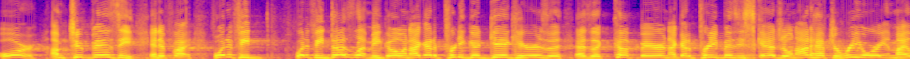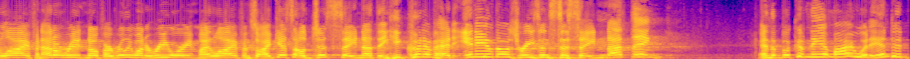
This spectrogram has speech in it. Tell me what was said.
Or I'm too busy, and if I, what if he, what if he does let me go and I got a pretty good gig here as a, as a cupbearer and I got a pretty busy schedule and I'd have to reorient my life and I don't really know if I really want to reorient my life and so I guess I'll just say nothing. He could have had any of those reasons to say nothing. And the book of Nehemiah would have ended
